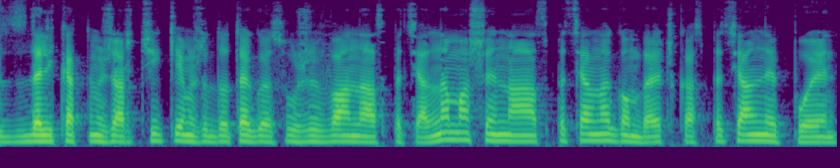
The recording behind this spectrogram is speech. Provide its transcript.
z delikatnym żarcikiem, że do tego jest używana specjalna maszyna, specjalna gąbeczka, specjalny płyn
